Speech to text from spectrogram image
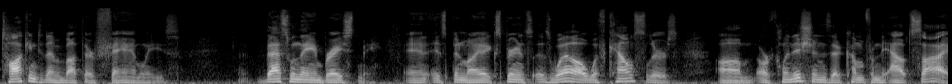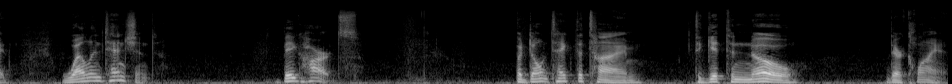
talking to them about their families. That's when they embraced me. And it's been my experience as well with counselors um, or clinicians that come from the outside, well intentioned, big hearts, but don't take the time to get to know their client.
